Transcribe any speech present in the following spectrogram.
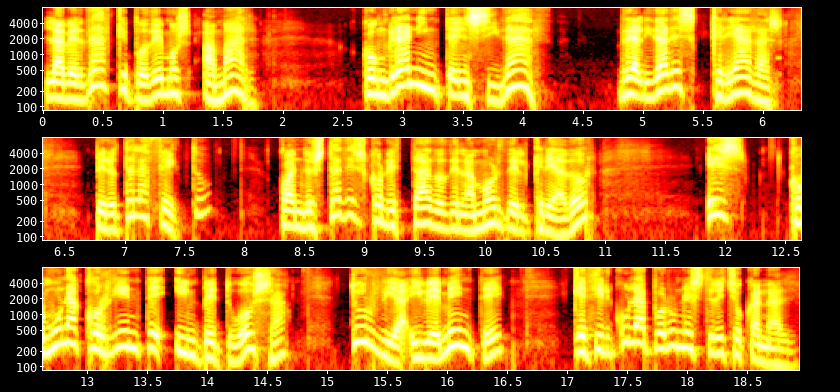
La verdad que podemos amar con gran intensidad realidades creadas, pero tal afecto, cuando está desconectado del amor del Creador, es como una corriente impetuosa turbia y vehemente que circula por un estrecho canal.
